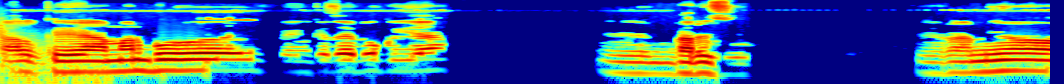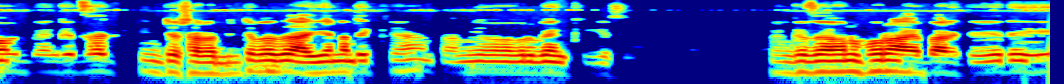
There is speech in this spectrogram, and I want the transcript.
কালকে আমার বউ ব্যাংকে যাব গিয়া এবার আমিও ব্যাংকে তিনটে সাড়ে তিনটে বাজে আইয়া না দেখা আমিও আবার ব্যাংকে গেছি। ব্যাংকে যাওয়ার পর আয় বাড়িতে দেখি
